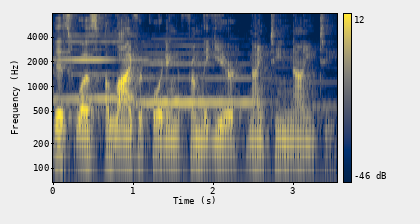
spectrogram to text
This was a live recording from the year 1990.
